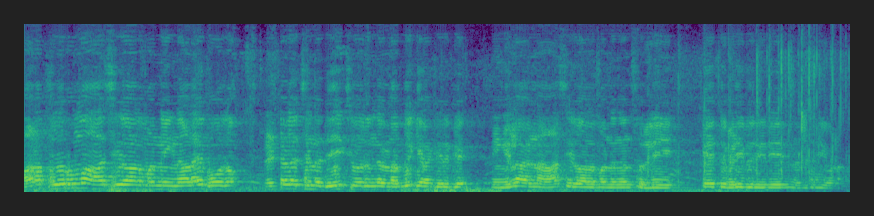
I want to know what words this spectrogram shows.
மனப்பூர்வமா ஆசீர்வாதம் பண்ணீங்கனாலே போதும். ரெட்ட சின்ன ஜெயிச்சு வருங்கிற நம்பிக்கை எனக்கு இருக்கு. நீங்க எல்லாம் என்ன ஆசீர்வாதம் பண்ணுங்கன்னு சொல்லி கேட்டு வெளிப்படுகிறேன் நன்றி வணக்கம்.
